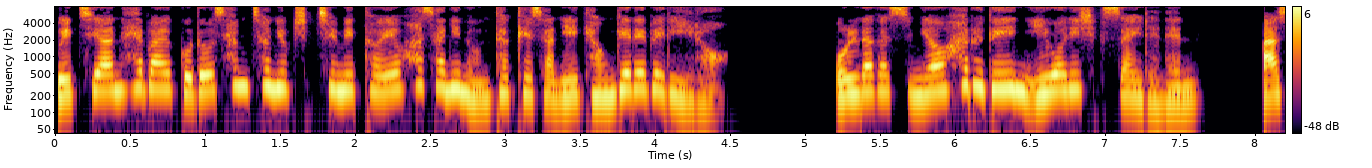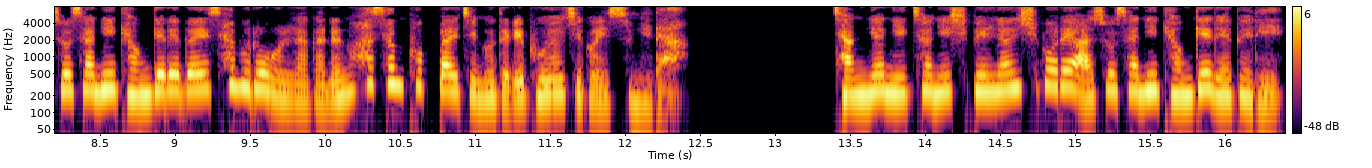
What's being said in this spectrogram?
위치한 해발고도 3067m의 화산인 온타케산이 경계 레벨이 2로 올라갔으며 하루 뒤인 2월 24일에는 아소산이 경계 레벨 3으로 올라가는 화산 폭발 징후들이 보여지고 있습니다. 작년 2021년 10월에 아소산이 경계 레벨이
